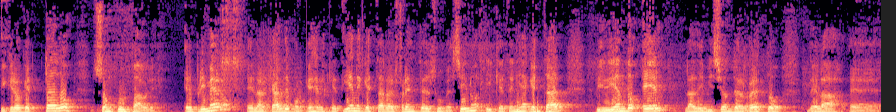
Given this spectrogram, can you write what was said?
y creo que todos son culpables. El primero, el alcalde, porque es el que tiene que estar al frente de sus vecinos y que tenía que estar pidiendo él la dimisión del resto de las eh,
